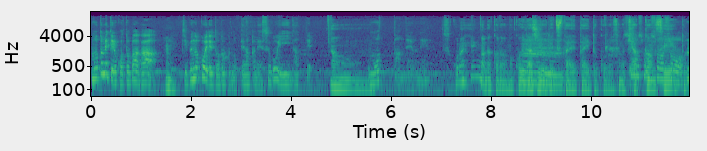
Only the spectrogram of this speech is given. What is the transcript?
求めてる言葉がうん。自分の声で届くのってなんかねすごいいいなって思ったんだよね。そこら辺がだから、まあ、こういうラジオで伝えたいところ、その客観性とか。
